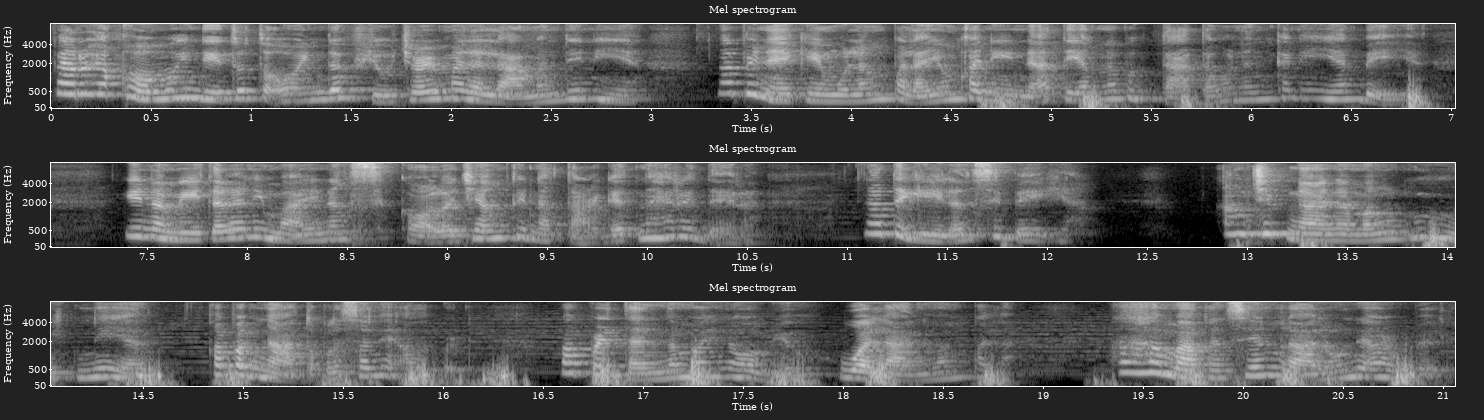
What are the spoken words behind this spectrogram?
Pero ako mo hindi totoo in the future malalaman din niya na pineke mo lang pala yung kanina at iyang napagtatawanan kaniya, Bea. Ginamitan na ni Manny ng psychology ang tinatarget na heredera. Natigilan si Bea. Ang chip nga namang gimmick niya kapag natuklasan ni Albert. Papretend na may nobyo, wala naman pala. Hahamakan siyang lalo ni Albert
